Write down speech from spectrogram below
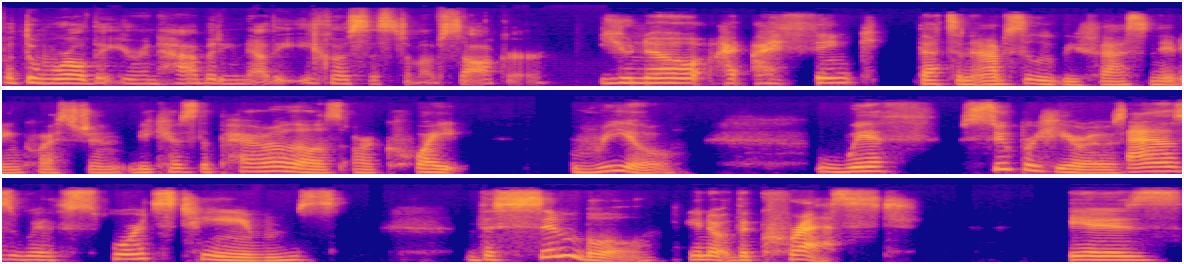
but the world that you're inhabiting now, the ecosystem of soccer. You know, I, I think that's an absolutely fascinating question because the parallels are quite real. With superheroes, as with sports teams, the symbol, you know, the crest is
